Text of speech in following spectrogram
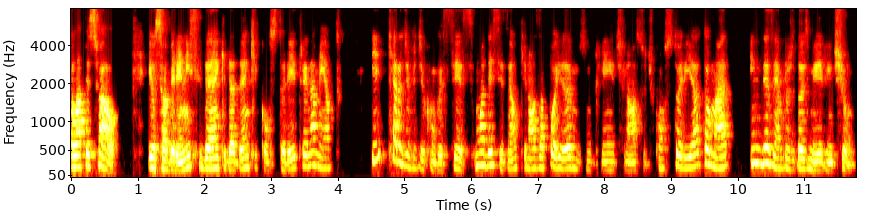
Olá, pessoal. Eu sou a Berenice Dank, da Dank Consultoria e Treinamento, e quero dividir com vocês uma decisão que nós apoiamos um cliente nosso de consultoria a tomar em dezembro de 2021.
